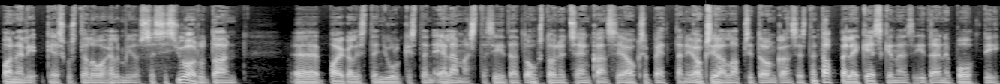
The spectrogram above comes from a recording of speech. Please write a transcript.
paneelikeskusteluohjelmia, jossa siis juorutaan ö, paikallisten julkisten elämästä siitä, että onko toi nyt sen kanssa ja onko se pettänyt ja onko sillä lapsi ton kanssa. Ja sitten ne tappelee keskenään siitä ja ne pohtii,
